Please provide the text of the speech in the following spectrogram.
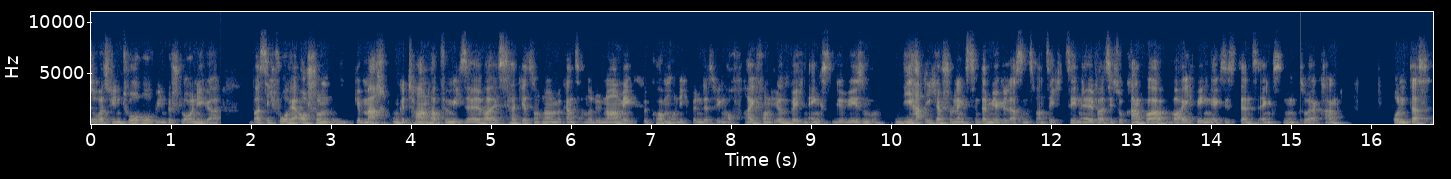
sowas wie ein Turbo, wie ein Beschleuniger. was ich vorher auch schon gemacht und getan habe für mich selber, es hat jetzt noch eine ganz andere Dynamik bekommen und ich bin deswegen auch frei von irgendwelchen Ängsten gewesen. Die hatte ich ja schon längst hinter mir gelassen. 2010, 11, als ich so krank war, war ich wegen Existenzängsten so erkrankt. Und das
